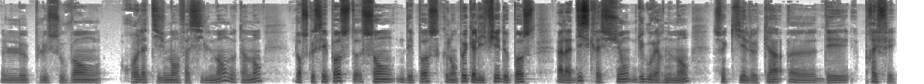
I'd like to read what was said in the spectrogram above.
le plus souvent relativement facilement, notamment lorsque ces postes sont des postes que l'on peut qualifier de postes à la discrétion du gouvernement, ce qui est le cas euh, des préfets.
